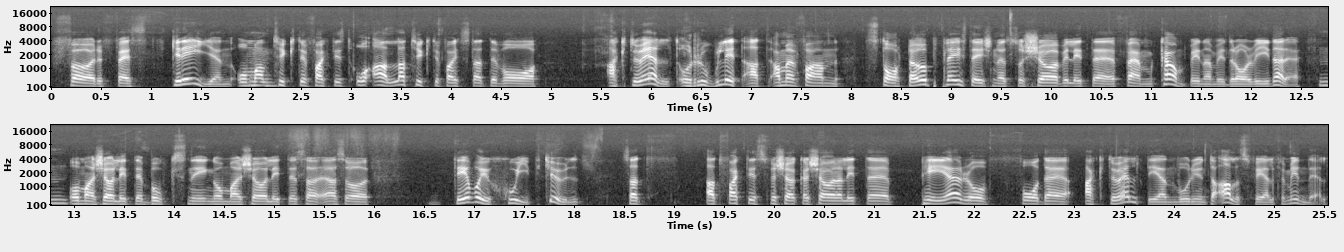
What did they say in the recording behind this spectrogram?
förfestgrejen. Och man Mm. tyckte faktiskt, och alla tyckte faktiskt att det var aktuellt och roligt att, ja men fan, starta upp Playstationet så kör vi lite femkamp innan vi drar vidare. Mm. Och man kör lite boxning och man kör lite så, alltså det var ju skitkul. Så att, att faktiskt försöka köra lite PR och få det aktuellt igen vore ju inte alls fel för min del.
